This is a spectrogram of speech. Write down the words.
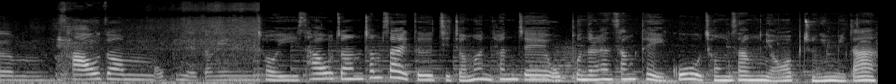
지금 4, 5점 오픈 예정인 저희 4호점 첨사이드 지점은 현재 오픈을 한 상태이고 정상 영업 중입니다.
